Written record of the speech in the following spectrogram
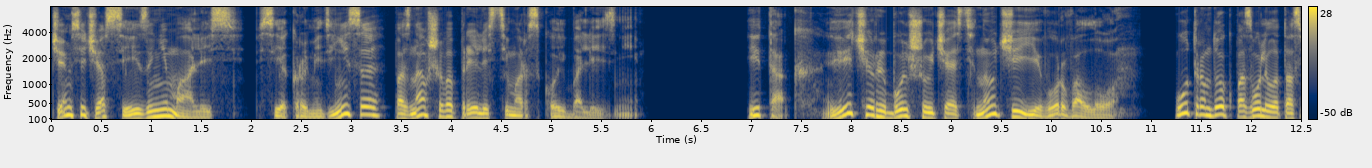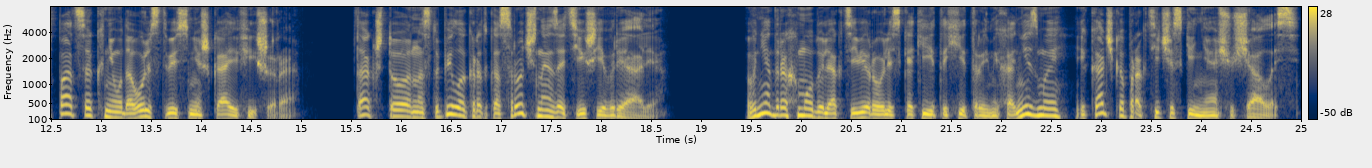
чем сейчас все и занимались. Все, кроме Дениса, познавшего прелести морской болезни. Итак, вечер и большую часть ночи его рвало. Утром док позволил отоспаться к неудовольствию Снежка и Фишера. Так что наступило краткосрочное затишье в реале. В недрах модуля активировались какие-то хитрые механизмы, и качка практически не ощущалась.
